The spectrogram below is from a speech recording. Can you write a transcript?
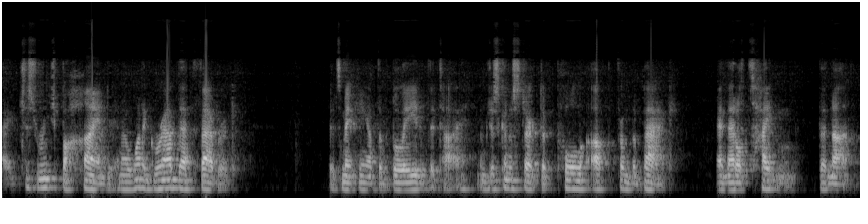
I just reach behind and I want to grab that fabric that's making up the blade of the tie. I'm just going to start to pull up from the back and that'll tighten the knot.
